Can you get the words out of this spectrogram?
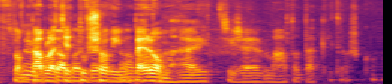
v tom tablete, tablete tušovým perom, hej, čiže má to taký trošku.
